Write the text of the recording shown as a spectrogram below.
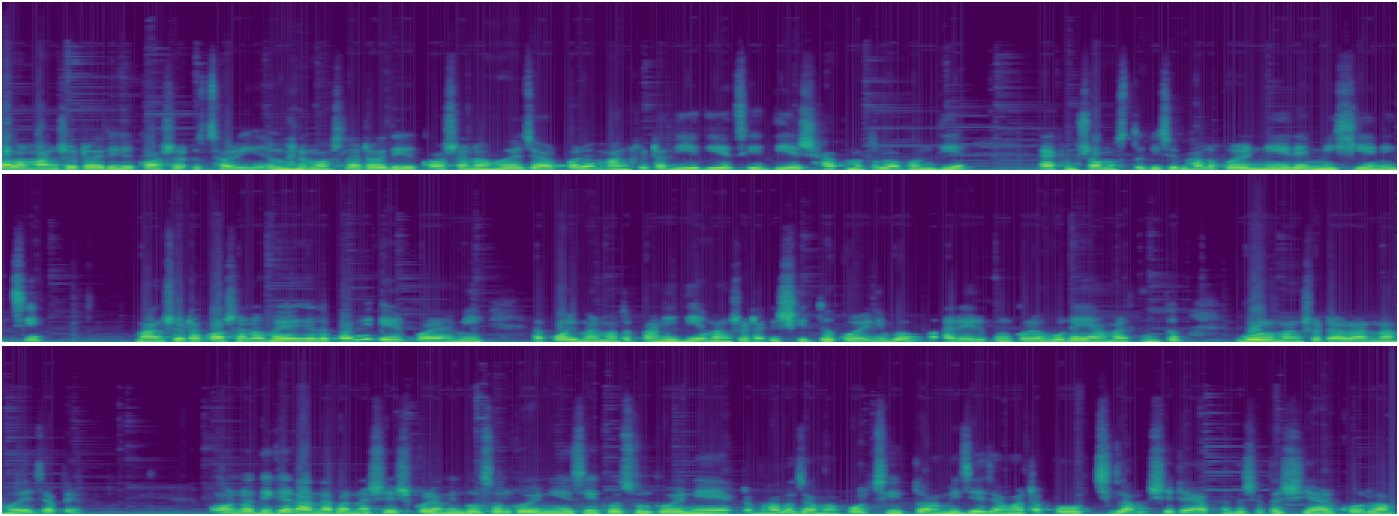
তো আমার মাংসটা ওইদিকে কষা সরি মানে মশলাটা ওইদিকে কষানো হয়ে যাওয়ার পরে মাংসটা দিয়ে দিয়েছি, দিয়ে স্বাদ মতো লবণ দিয়ে এখন সমস্ত কিছু ভালো করে নেড়ে মিশিয়ে নিচ্ছি। মাংসটা কষানো হয়ে গেলে পরে এরপর আমি পরিমাণ মতো পানি দিয়ে মাংসটাকে সিদ্ধ করে নিব, আর এরকম করে হলেই আমার কিন্তু গরু মাংসটা রান্না হয়ে যাবে। অন্যদিকে রান্না বান্না শেষ করে আমি গোসল করে নিয়েছি, গোসল করে নিয়ে একটা ভালো জামা পরছি। তো আমি যে জামাটা পরছিলাম সেটাই আপনাদের সাথে শেয়ার করলাম।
